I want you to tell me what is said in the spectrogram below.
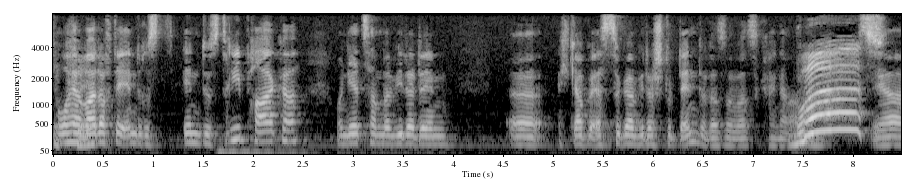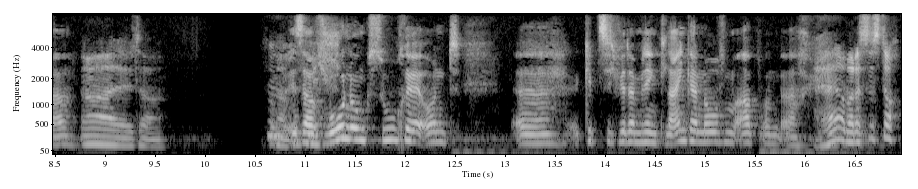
Vorher Okay. war doch der Indust Industrieparker und jetzt haben wir wieder den, äh, ich glaube, er ist sogar wieder Student oder sowas, keine Ahnung. Was? Ja, Alter. Ja, ist auf Wohnungssuche und äh, gibt sich wieder mit den Kleinganoven ab und ach. Hä, aber das ist doch,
